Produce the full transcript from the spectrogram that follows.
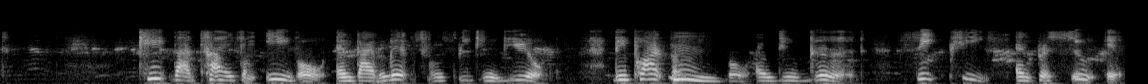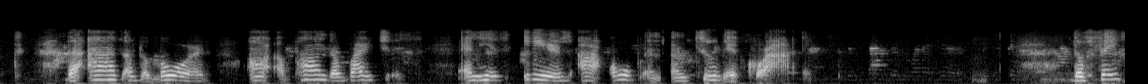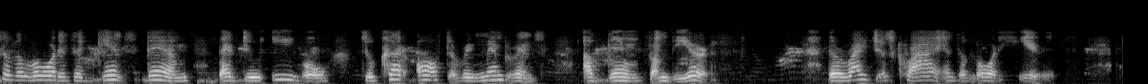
Keep thy tongue from evil and thy lips from speaking guilt. Depart from mm. evil and do good. Seek peace and pursue it. The eyes of the Lord are upon the righteous, and his ears are open unto their cry. The face of the Lord is against them that do evil, to cut off the remembrance of them from the earth. The righteous cry, and the Lord heareth,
